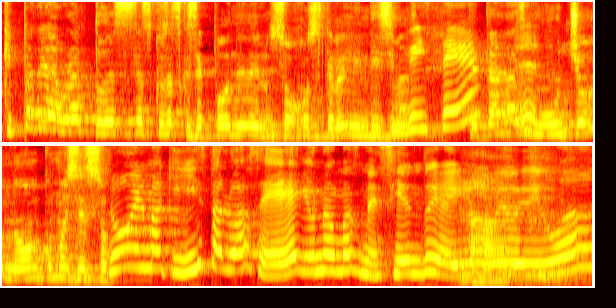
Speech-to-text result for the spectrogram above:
qué padre ahora todas estas cosas que se ponen en los ojos, se te ven lindísimas. ¿Viste? Te tardas mucho, ¿no? ¿Cómo es eso? No, el maquillista lo hace, ¿eh? Yo nada más me siento y ahí lo veo y digo, ah,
